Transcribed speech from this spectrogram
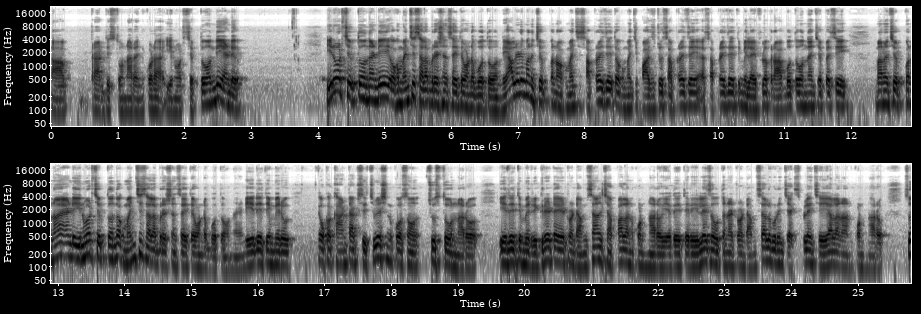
ప్రార్థిస్తున్నారని ప్రార్థిస్తూ ఉన్నారని కూడా యూనివర్స్ చెప్తూ ఉంది. అండ్ యూనివర్స్ చెప్తూ ఉందండి ఒక మంచి సెలబ్రేషన్స్ అయితే ఉండబోతూ ఉంది. ఆల్రెడీ మనం చెప్పుకున్నాం ఒక మంచి సర్ప్రైజ్ అయితే ఒక మంచి పాజిటివ్ సర్ప్రైజ్ సర్ప్రైజ్ అయితే మీ లైఫ్లోకి రాబోతూ ఉందని చెప్పేసి మనం చెప్పుకున్నాం. అండ్ యూనివర్స్ చెప్తుంది ఒక మంచి సెలబ్రేషన్స్ అయితే ఉండబోతూ ఉన్నాయండి. ఏదైతే మీరు ఒక కాంటాక్ట్ సిచ్యువేషన్ కోసం చూస్తూ ఉన్నారో ఏదైతే మీరు రిగ్రెట్ అయ్యేటువంటి అంశాలు చెప్పాలనుకుంటున్నారో ఏదైతే రియలైజ్ అవుతున్నటువంటి అంశాల గురించి ఎక్స్ప్లెయిన్ చేయాలని అనుకుంటున్నారో సో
